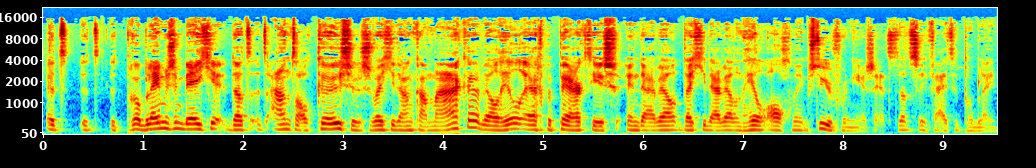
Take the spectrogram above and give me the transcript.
het, het, het probleem is een beetje dat het aantal keuzes wat je dan kan maken wel heel erg beperkt is. En daar wel, dat je daar wel een heel algemeen bestuur voor neerzet. Dat is in feite het probleem.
